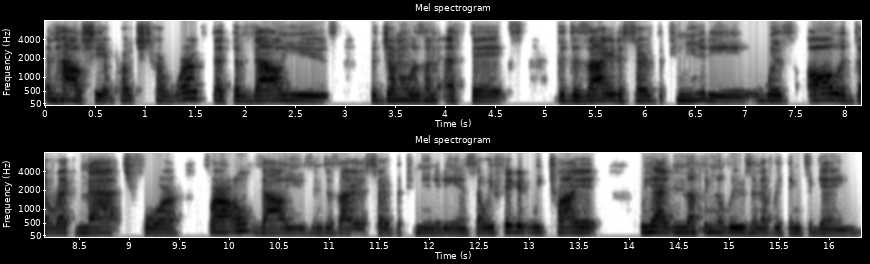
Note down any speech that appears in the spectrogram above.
and how she approached her work, that the values, the journalism ethics, the desire to serve the community was all a direct match for for our own values and desire to serve the community. And so we figured we'd try it. We had nothing to lose and everything to gain.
